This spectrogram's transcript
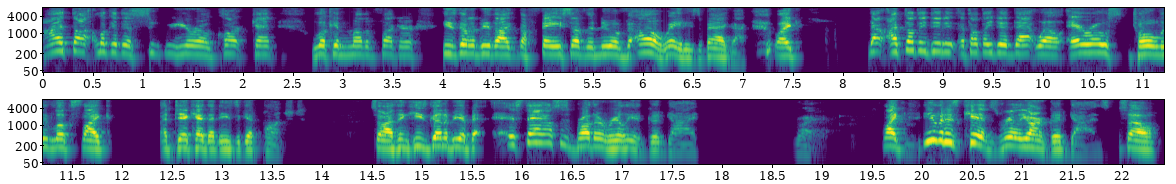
I thought, look at this superhero Clark Kent looking motherfucker. He's gonna be like the face of the new. oh wait, he's a bad guy. Like that. I thought they did it. I thought they did that well. Eros totally looks like a dickhead that needs to get punched. So I think he's gonna be a. Is Thanos' brother really a good guy? Right. Like even his kids really aren't good guys. So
